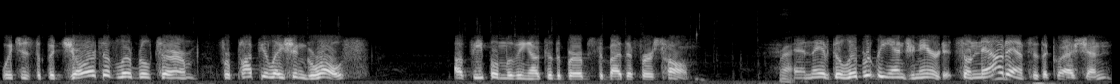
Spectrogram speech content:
which is the pejorative liberal term for population growth of people moving out to the burbs to buy their first home. Right. And they have deliberately engineered it. So now to answer the question,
